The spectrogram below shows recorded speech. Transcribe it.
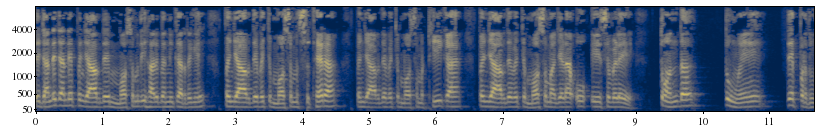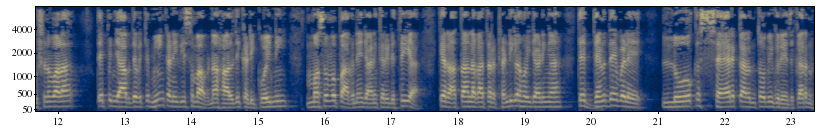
ਤੇ ਜਾਂਦੇ ਜਾਂਦੇ ਪੰਜਾਬ ਦੇ ਮੌਸਮ ਦੀ ਹਾਲਬੰਦੀ ਕਰ ਰਹੀਏ ਪੰਜਾਬ ਦੇ ਵਿੱਚ ਮੌਸਮ ਸਥਿਰ ਆ, ਪੰਜਾਬ ਦੇ ਵਿੱਚ ਮੌਸਮ ਠੀਕ ਆ, ਪੰਜਾਬ ਦੇ ਵਿੱਚ ਮੌਸਮ ਆ ਜਿਹੜਾ ਉਹ ਇਸ ਵੇਲੇ ਧੁੰਦ, ਧੂਏ ਤੇ ਪ੍ਰਦੂਸ਼ਣ ਵਾਲਾ ਤੇ ਪੰਜਾਬ ਦੇ ਵਿੱਚ ਮੀਂਹ ਕਣੀ ਦੀ ਸੰਭਾਵਨਾ ਹਾਲ ਦੀ ਘੜੀ ਕੋਈ ਨਹੀਂ। ਮੌਸਮ ਵਿਭਾਗ ਨੇ ਜਾਣਕਾਰੀ ਦਿੱਤੀ ਆ ਕਿ ਰਾਤਾਂ ਲਗਾਤਾਰ ਠੰਡੀਆਂ ਹੋਈ ਜਾਣੀਆਂ ਤੇ ਦਿਨ ਦੇ ਵੇਲੇ ਲੋਕ ਸੈਰ ਕਰਨ ਤੋਂ ਵੀ ਗੁਰੇਜ਼ ਕਰਨ।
